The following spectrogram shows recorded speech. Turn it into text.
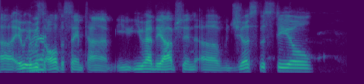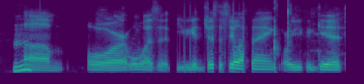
Uh, it, it was all at the same time. You you had the option of just the steel, mm-hmm. um, or what was it? You get just the steel, I think, or you could get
